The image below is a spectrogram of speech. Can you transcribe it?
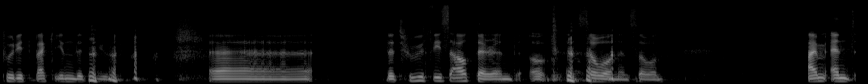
put it back in the tube. uh, the truth is out there, and, uh, and so on and so on. I'm and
